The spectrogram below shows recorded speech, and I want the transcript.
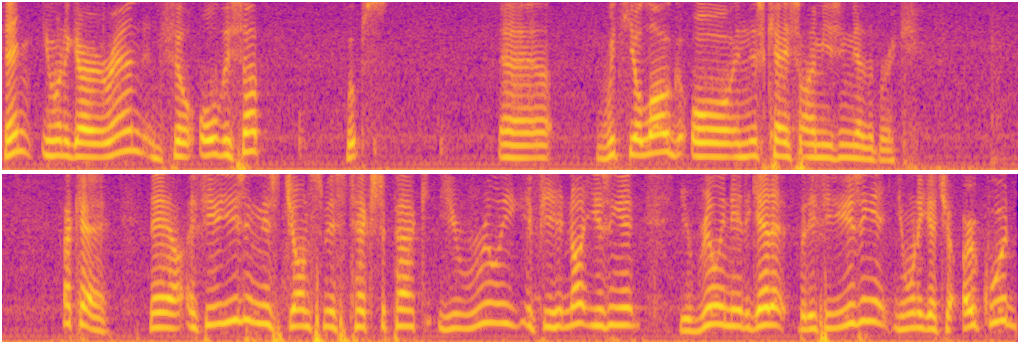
Then you want to go around and fill all this up. Whoops. Uh, with your log, or in this case, I'm using nether brick. Okay. Now, if you're using this John Smith's texture pack, you really, if you're not using it, you really need to get it. But if you're using it, you want to get your oak wood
